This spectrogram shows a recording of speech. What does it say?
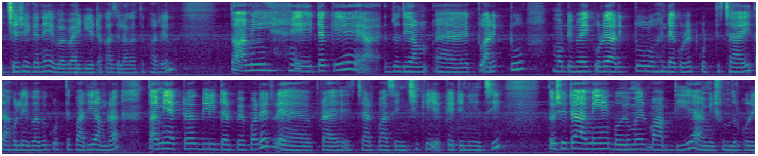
ইচ্ছে সেখানে এভাবে আইডিয়াটা কাজে লাগাতে পারেন। তো আমি এইটাকে যদি একটু আরেকটু মোটিফাই করে আরেকটু ডেকোরেট করতে চাই, তাহলে এভাবে করতে পারি আমরা। তো আমি একটা গ্লিটার পেপারের প্রায় চার পাঁচ ইঞ্চি কেটে নিয়েছি। তো সেটা আমি বয়মের মাপ দিয়ে আমি সুন্দর করে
